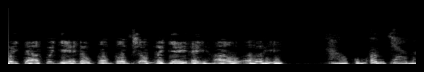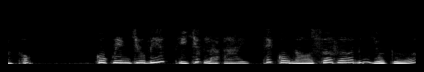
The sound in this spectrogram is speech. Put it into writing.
ơi cha có về đâu con còn sống mà về đây Hào ơi. Hào cũng ôm cha mà khóc. Cô Quyên chưa biết thì chức là ai, thấy cô nọ sớ rớ đứng vừa cửa,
